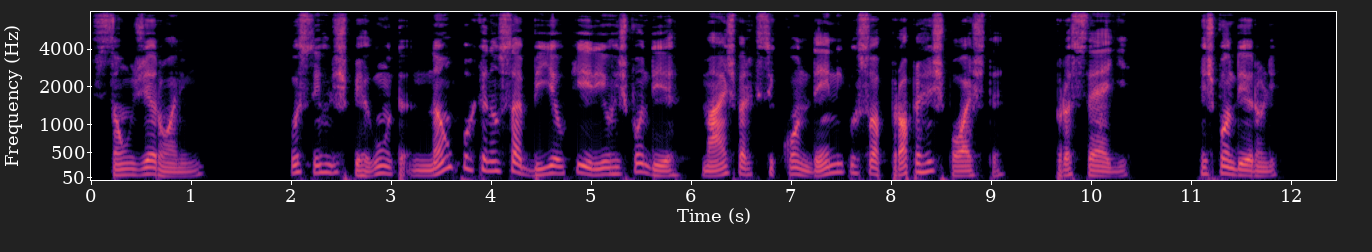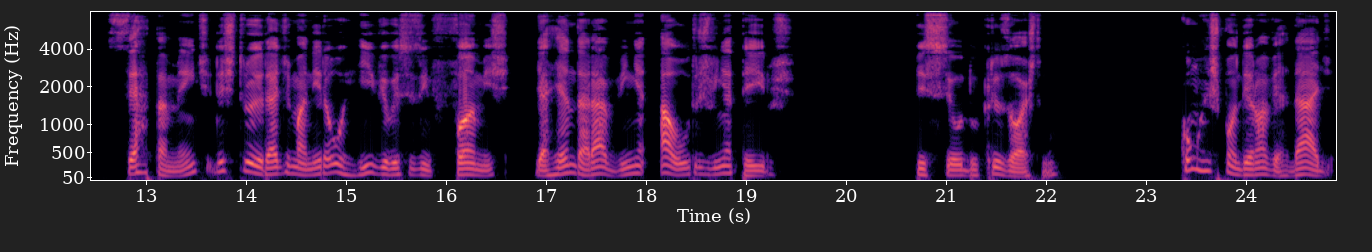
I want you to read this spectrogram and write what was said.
São Jerônimo. O Senhor lhes pergunta não porque não sabia o que iriam responder, mas para que se condenem por sua própria resposta. Prossegue. Responderam-lhe: Certamente destruirá de maneira horrível esses infames e arrendará a vinha a outros vinhateiros. Pseudo Crisóstomo. Como responderam a verdade,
